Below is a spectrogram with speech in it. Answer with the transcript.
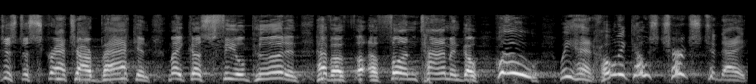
just to scratch our back and make us feel good and have a, a fun time and go, whoo, we had Holy Ghost church today.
